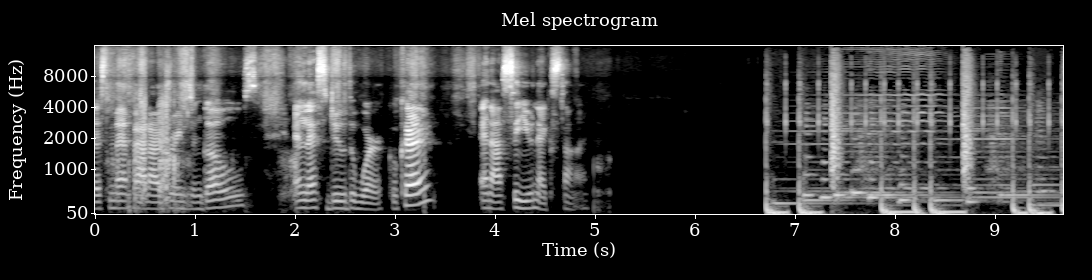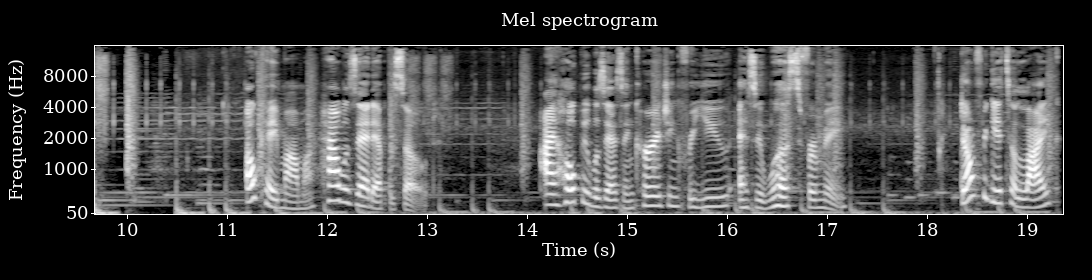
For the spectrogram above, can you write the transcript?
Let's map out our dreams and goals and let's do the work, okay? And I'll see you next time. Okay, Mama, how was that episode? I hope it was as encouraging for you as it was for me. Don't forget to like,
